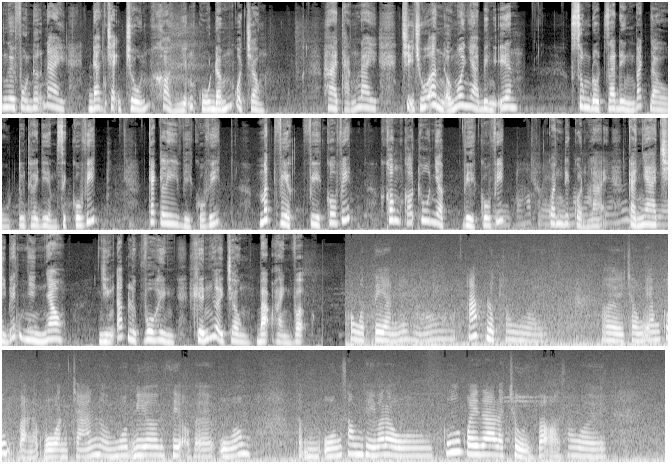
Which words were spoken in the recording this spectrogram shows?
người phụ nữ này đang chạy trốn khỏi những cú đấm của chồng. Hai tháng nay, chị trú ẩn ở ngôi nhà bình yên. Xung đột gia đình bắt đầu từ thời điểm dịch Covid, cách ly vì Covid, mất việc vì Covid, không có thu nhập vì Covid. Quanh đi quẩn lại, cả nhà chỉ biết nhìn nhau. Những áp lực vô hình khiến người chồng bạo hành vợ. Không có tiền ấy, nó áp lực trong người. Rồi chồng em cứ bảo là buồn chán rồi mua bia rượu về uống. Thậm uống xong thì bắt đầu cứ quay ra là chửi vợ xong rồi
